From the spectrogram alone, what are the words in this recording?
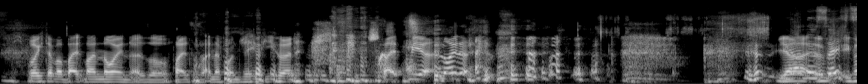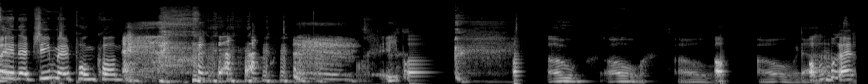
ich bräuchte aber bald mal einen neuen. Also falls es einer von JP hört, schreibt mir, Leute. Ja, Janne16 ich mein- at gmail.com. ich brauche Oh, oh, oh, Oh. oh. Da. auch ein Brett.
